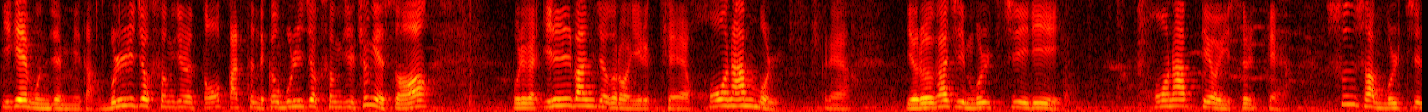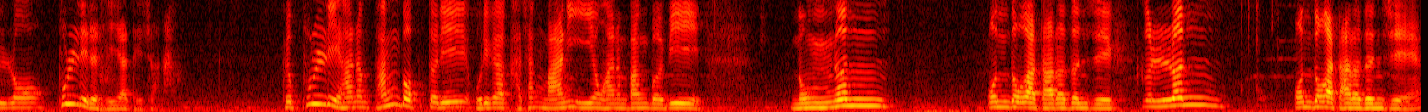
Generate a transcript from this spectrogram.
이게 문제입니다. 물리적 성질은 똑같은데 그 물리적 성질 중에서 우리가 일반적으로 이렇게 혼합물 그래 여러 가지 물질이 혼합되어 있을 때 순수한 물질로 분리를 해야 되잖아. 그 분리하는 방법들이 우리가 가장 많이 이용하는 방법이 녹는 온도가 다르든지 끓는 온도가 다르든지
